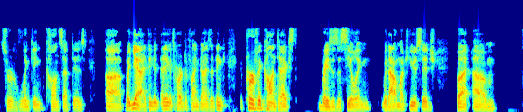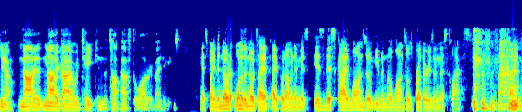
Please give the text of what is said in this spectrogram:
sort of linking concept is. Uh, but yeah, I think it, I think it's hard to find guys. I think perfect context raises a ceiling without much usage, but um, you know, not a not a guy I would take in the top half of the lottery by any means. Yeah, it's funny. The note, one of the notes I had, I put on him is, is this guy Lonzo, even though Lonzo's brother is in this class? um,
